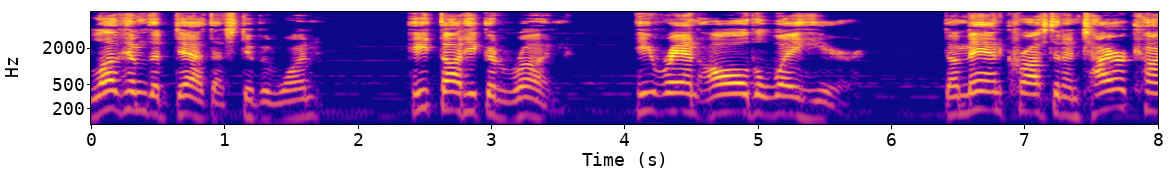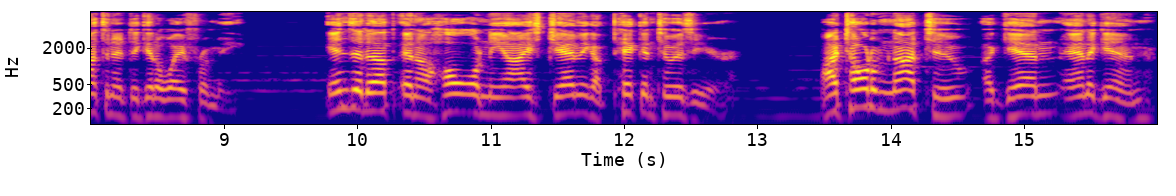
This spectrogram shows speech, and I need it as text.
Love him to death, that stupid one. He thought he could run. He ran all the way here. The man crossed an entire continent to get away from me. Ended up in a hole in the ice jamming a pick into his ear. I told him not to, again and again.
